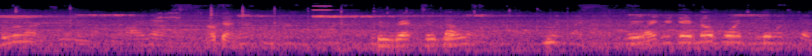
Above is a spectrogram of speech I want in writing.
Blue. I know. Okay. Two red, two blue. We, Right. we gave no points. Blue wants to take.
